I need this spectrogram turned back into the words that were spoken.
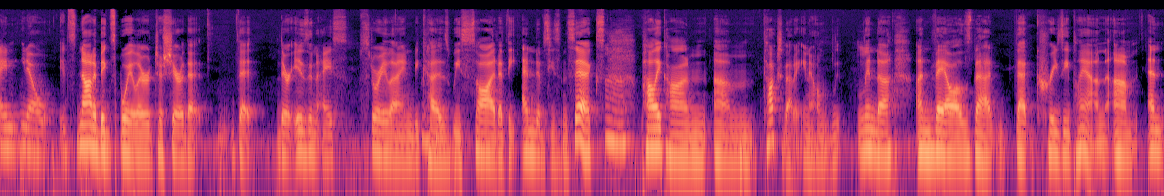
I you know, it's not a big spoiler to share that that there is an ice storyline because we saw it at the end of season 6 Polycon um, talks about it. You know, L- Linda unveils that that crazy plan, um, and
